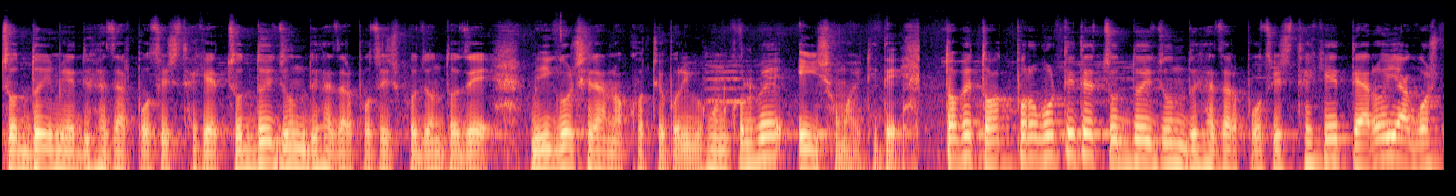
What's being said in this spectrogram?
চোদ্দোই মে দুই হাজার পঁচিশ থেকে চোদ্দোই জুন দুই হাজার পঁচিশ পর্যন্ত যে মৃগশিরা নক্ষত্রে পরিবহন করবে এই সময়টিতে। তবে তৎপরবর্তীতে চোদ্দোই জুন দুই হাজার পঁচিশ থেকে তেরোই আগস্ট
